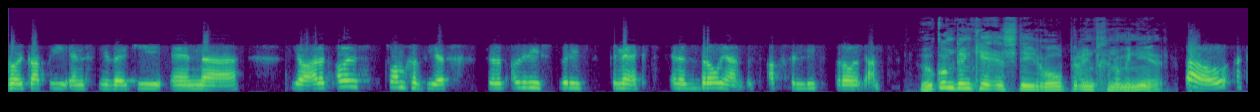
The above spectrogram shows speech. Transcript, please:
Roy Kappie en Sneewytjie en uh ja, hulle het alles saamgeweef sodat al die stories connect en dit is briljant, dit is absoluut briljant. Hoekom dink jy is die rolprent genomineer? Wel, ek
